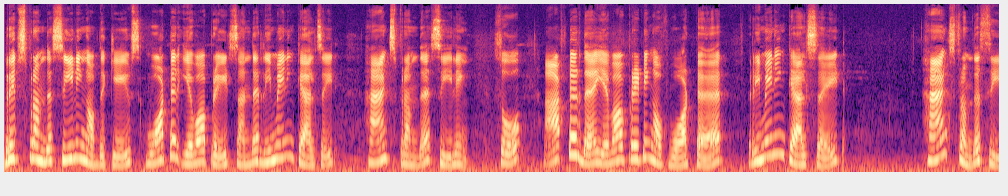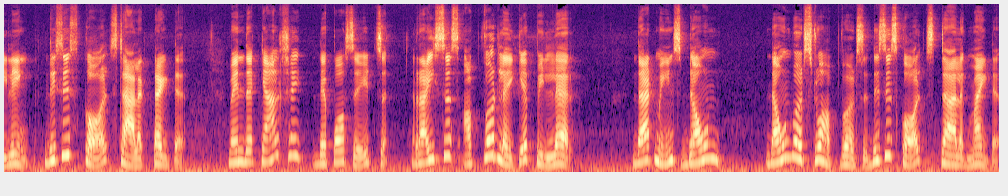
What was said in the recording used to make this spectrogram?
drips from the ceiling of the caves, water evaporates and the remaining calcite hangs from the ceiling. So, after the evaporating of water, remaining calcite hangs from the ceiling. This is called stalactite. When the calcite deposits rises upward like a pillar, that means down downwards to upwards. This is called stalagmite.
